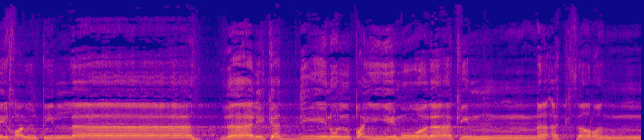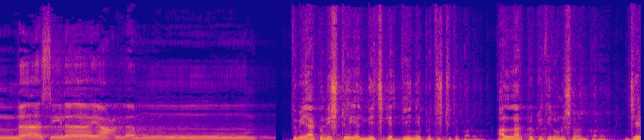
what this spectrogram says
لخلق الله ذلك الدين القيم ولكن أكثر الناس لا يعلمون তুমি একনিষ্ঠ হইয়া নিজকে দিনে প্রতিষ্ঠিত করো আল্লাহর প্রকৃতির অনুসরণ করো যে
